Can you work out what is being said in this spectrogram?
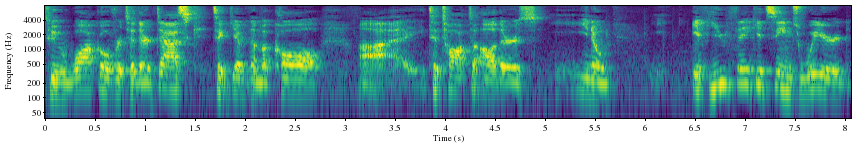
to walk over to their desk, to give them a call, uh, to talk to others. You know, if you think it seems weird,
